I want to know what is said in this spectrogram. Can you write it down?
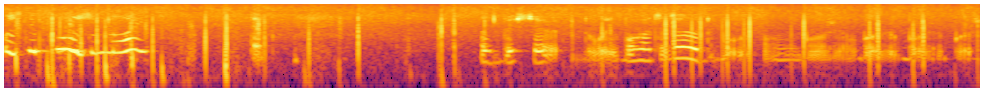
Вас не було зі мною. Так. Ось би ще доволі багато народу. О, Боже, боже, боже, боже.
